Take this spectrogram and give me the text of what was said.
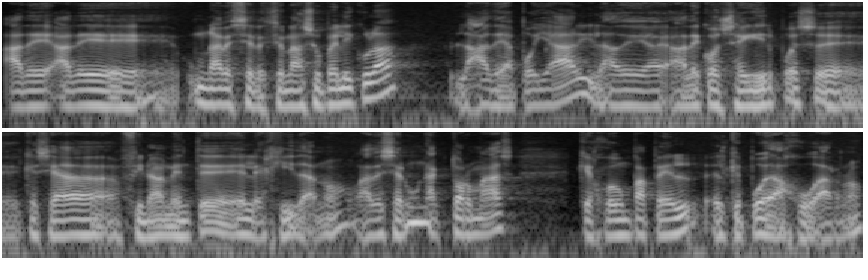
ha de, ha de una vez seleccionada su película, la ha de apoyar y la de, ha de conseguir pues, eh, que sea finalmente elegida, ¿no? Ha de ser un actor más que juegue un papel el que pueda jugar, ¿no?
